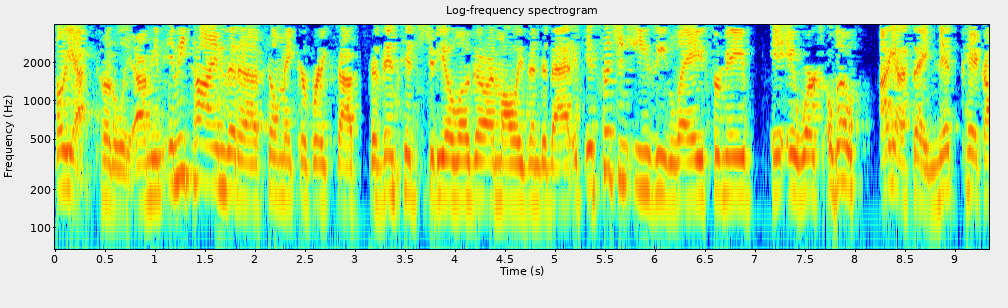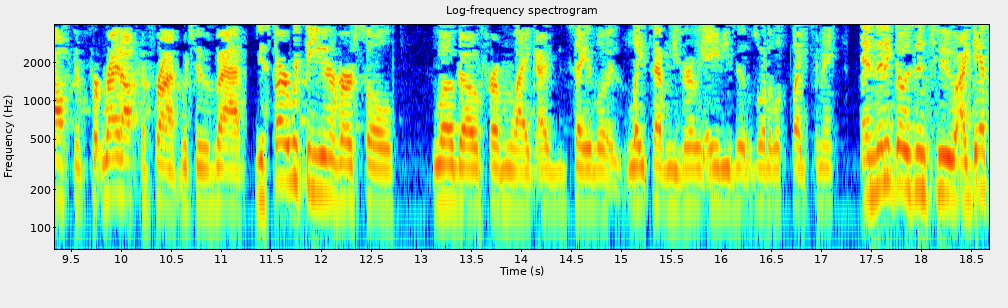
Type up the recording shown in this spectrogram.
Oh yeah, totally. I mean, anytime that a filmmaker breaks out the vintage studio logo, I'm always into that. It's, it's such an easy lay for me. It, it works. Although I gotta say, nitpick off the fr- right off the front, which is that you start with the Universal logo from like I would say late 70s, early 80s. It was what it looked like to me. And then it goes into, I guess,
